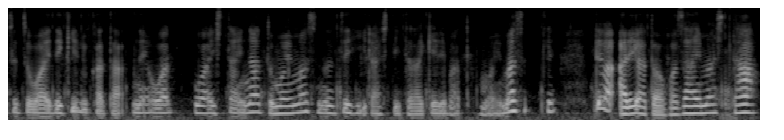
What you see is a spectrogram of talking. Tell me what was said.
接お会いできる方ねお会いしたいなと思いますので是非いらしていただければと思います。でではありがとうございました。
